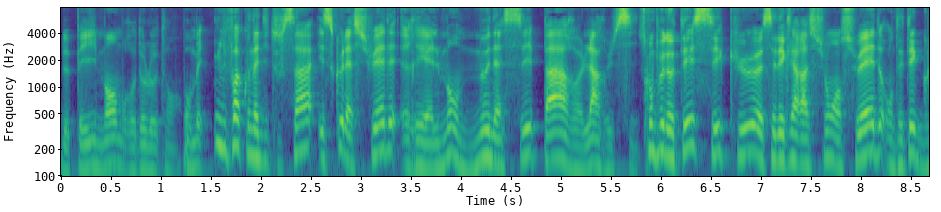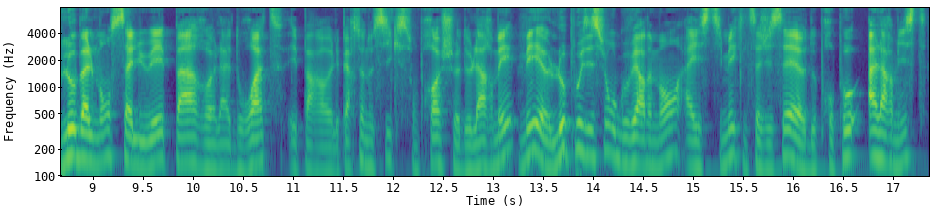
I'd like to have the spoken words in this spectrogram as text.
de pays membres de l'OTAN. Bon, mais une fois qu'on a dit tout ça, est-ce que la Suède est réellement menacée par la Russie? Ce qu'on peut noter, c'est que ces déclarations en Suède ont été globalement saluées par la droite et par les personnes aussi qui sont proches de l'armée, mais euh, l'opposition au gouvernement a estimé qu'il s'agissait euh, de propos alarmistes,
